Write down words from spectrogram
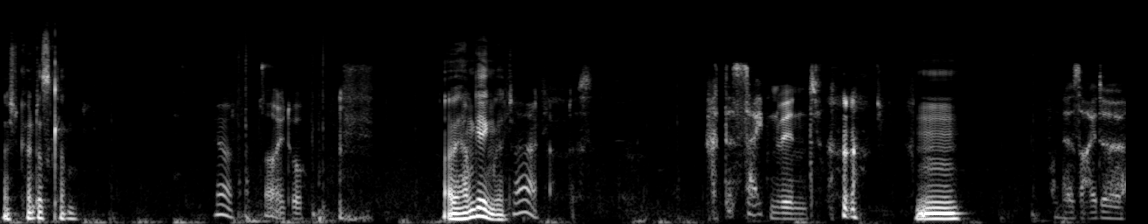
Vielleicht könnte es klappen. Ja, sag ich doch. Aber wir haben Gegenwind. Na, klappt das. Ach, das Seitenwind. Hm. Von der Seite.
